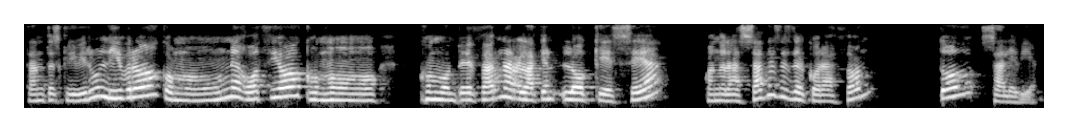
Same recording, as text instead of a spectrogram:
tanto escribir un libro como un negocio, como, como empezar una relación, lo que sea, cuando las haces desde el corazón, todo sale bien.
